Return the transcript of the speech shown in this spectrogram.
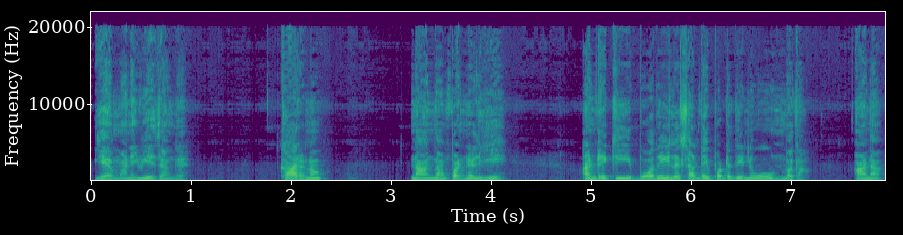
என் மனைவியே தாங்க. காரணம்? நான் தான் பண்ணலையே. அன்றைக்கு போதையில் சண்டை போட்டது என்னவோ உண்மைதான். ஆனால்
